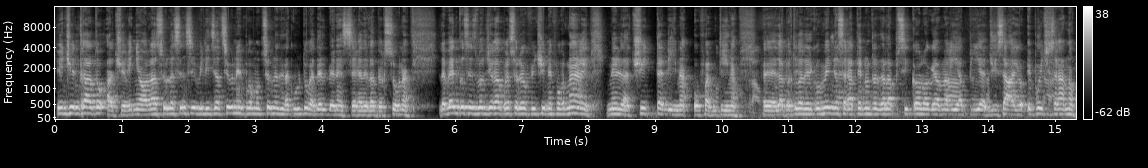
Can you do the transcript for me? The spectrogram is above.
incentrato a Cerignola sulla sensibilizzazione e promozione della cultura del benessere della persona. L'evento si svolgerà presso le officine Fornari nella cittadina Ofantina. Eh, l'apertura del convegno sarà tenuta dalla psicologa Maria Pia Gisaio e poi ci saranno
